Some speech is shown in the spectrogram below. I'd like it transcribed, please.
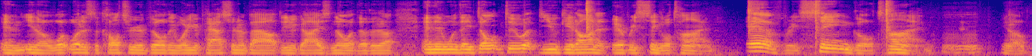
and you know, what what is the culture you're building? What are you passionate about? Do you guys know it? Da, da, da. And then when they don't do it, do you get on it every single time? Every single time. Mm-hmm. You know.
